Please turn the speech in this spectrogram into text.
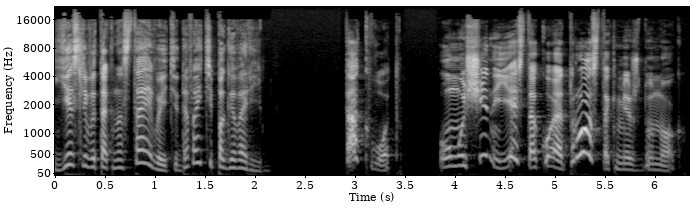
«Если вы так настаиваете, давайте поговорим». «Так вот, у мужчины есть такой отросток между ног».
